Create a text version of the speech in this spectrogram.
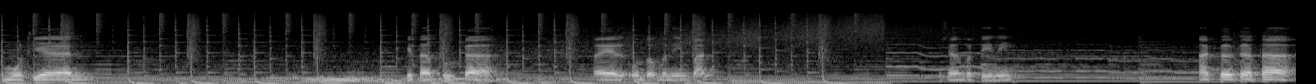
Kemudian kita buka file untuk menyimpan. Misalnya seperti ini. Agar data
